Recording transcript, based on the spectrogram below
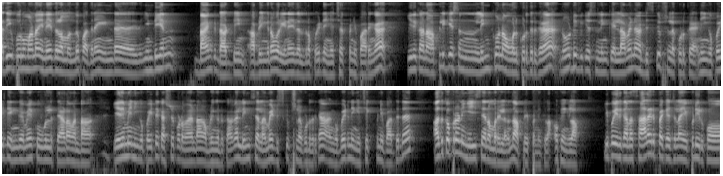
அதிகபூர்வமான இணையதளம் வந்து பார்த்தீங்கன்னா இந்த இந்தியன் பேங்க் டாட் இன் அப்படிங்கிற ஒரு இணையதளத்தில் போய்ட்டு நீங்கள் செக் பண்ணி பாருங்கள் இதுக்கான அப்ளிகேஷன் லிங்க்கும் நான் உங்களுக்கு கொடுத்துருக்கிறேன். நோட்டிஃபிகேஷன் லிங்க் எல்லாமே நான் டிஸ்கிரிப்ஷனில் கொடுக்குறேன். நீங்கள் போயிட்டு எங்கேயுமே கூகுளில் தேட வேண்டாம். எதுவுமே நீங்கள் போயிட்டு கஷ்டப்பட வேண்டாம் அப்படிங்கிறதுக்காக லிங்க்ஸ் எல்லாமே டிஸ்கிரிப்ஷனில் கொடுத்துருக்கேன். அங்கே போய்ட்டு நீங்கள் செக் பண்ணி பார்த்துட்டு அதுக்கப்புறம் நீங்கள் ஈஸியான முறையில் வந்து அப்ளை பண்ணிக்கலாம். ஓகேங்களா இப்போ இதுக்கான சேலரி பேக்கேஜ்லாம் எப்படி இருக்கும்?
